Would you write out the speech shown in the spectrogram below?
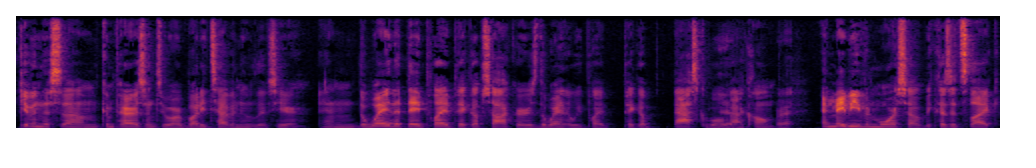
giving this um, comparison to our buddy Tevin who lives here, and the way that they play pickup soccer is the way that we play pickup basketball Yeah, back home, right. and maybe even more so because it's like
